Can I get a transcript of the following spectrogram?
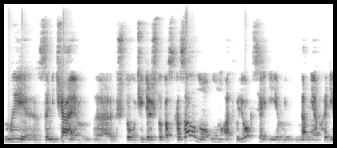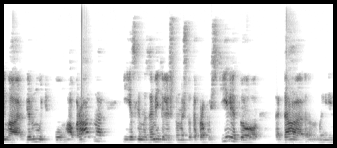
Мы замечаем, э, что учитель что-то сказал, но ум отвлекся, и м- нам необходимо вернуть ум обратно. И если мы заметили, что мы что-то пропустили, то тогда мы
